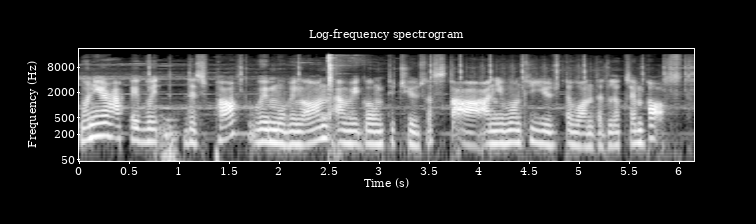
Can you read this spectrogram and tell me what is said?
When you're happy with this part, we're moving on and we're going to choose a star and you want to use the one that looks embossed.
